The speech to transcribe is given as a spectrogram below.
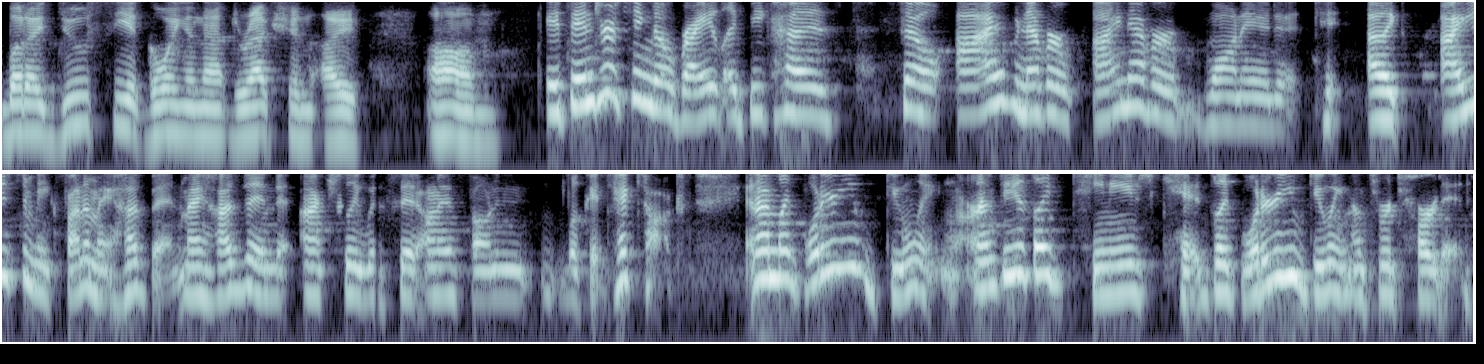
but I do see it going in that direction. I um it's interesting though, right? Like because so I've never I never wanted to like I used to make fun of my husband. My husband actually would sit on his phone and look at TikToks. And I'm like, what are you doing? Aren't these like teenage kids? Like, what are you doing? That's retarded.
